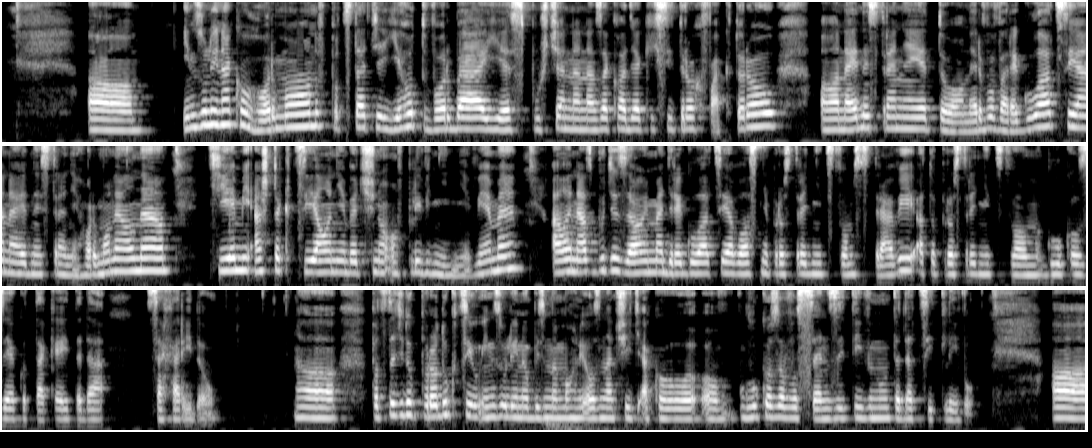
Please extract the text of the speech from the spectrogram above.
Uh, Inzulín ako hormón, v podstate jeho tvorba je spúšťaná na základe akýchsi troch faktorov. Na jednej strane je to nervová regulácia, na jednej strane hormonálna. Tie my až tak cieľne väčšinou ovplyvniť nevieme, ale nás bude zaujímať regulácia vlastne prostredníctvom stravy a to prostredníctvom glukózy ako takej, teda sacharidov. V podstate tú produkciu inzulínu by sme mohli označiť ako glukozovo senzitívnu, teda citlivú.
